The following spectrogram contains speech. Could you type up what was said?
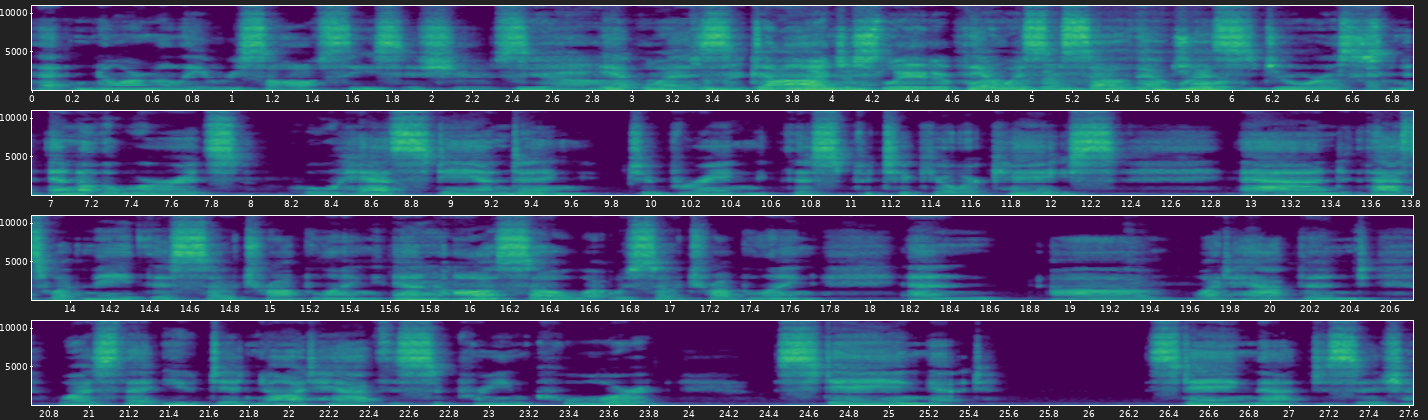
that normally resolves these issues. Yeah. It was done- it legislative there was- so there jur- was- jurist. In other words, who has standing to bring this particular case? And that's what made this so troubling. And Yeah. also, what was so troubling and uh, what happened was that you did not have the Supreme Court staying it, staying that decision.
